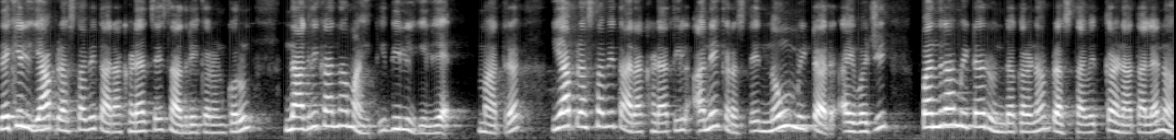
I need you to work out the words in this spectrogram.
देखील या प्रस्तावित आराखड्याचे सादरीकरण करून नागरिकांना माहिती दिली गेली आहे. मात्र या प्रस्तावित आराखड्यातील अनेक रस्ते नऊ मीटर ऐवजी पंधरा मीटर रुंद करणं प्रस्तावित करण्यात आल्यानं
